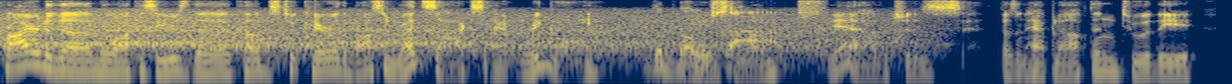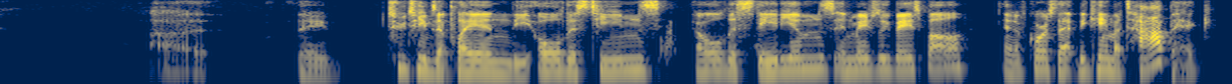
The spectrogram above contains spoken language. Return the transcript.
prior to the Milwaukee series, the Cubs took care of the Boston Red Sox at Wrigley. The Bo Sox. Yeah, which is doesn't happen often. Two of the uh, the two teams that play in the oldest teams, oldest stadiums in Major League Baseball, and of course that became a topic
